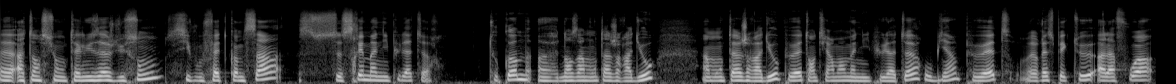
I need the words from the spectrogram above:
euh, attention, tel usage du son, si vous le faites comme ça, ce serait manipulateur. Tout comme dans un montage radio, un montage radio peut être entièrement manipulateur ou bien peut être respectueux à la fois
